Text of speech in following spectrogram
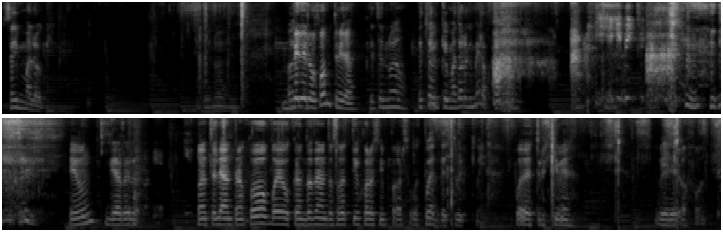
Seis Maloki. De nuevo. Bel Erofonte, mira. Este es nuevo. Este es el que mató al primero. ¡Ah! Es un guerrero. Cuando te levantan en juego, puede buscar un totem en activo jugarlo sin pagar su. Puedes destruir Quimera. Puede destruir Quimera. Belerofonte.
